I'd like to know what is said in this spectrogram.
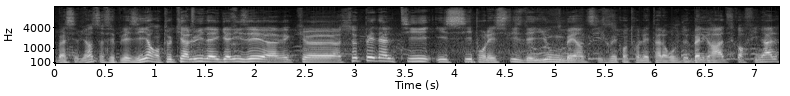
Bah, c'est bien, ça fait plaisir. En tout cas, lui, il a égalisé avec euh, ce penalty ici pour les Suisses des Young Bernds. Il jouait contre l'Étal Rouge de Belgrade. Score final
